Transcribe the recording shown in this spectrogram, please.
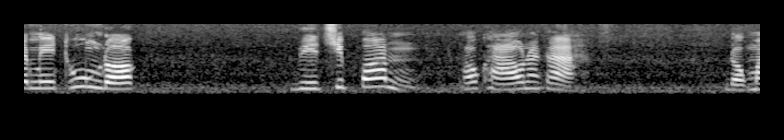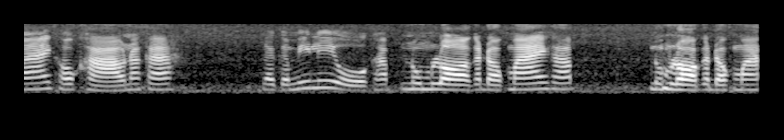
จะมีทุ่งดอกวีชิปปอนขาวๆนะคะ ดอกไม้ขาวๆนะคะ แล้วก็มิลิโอครับหนุ่มหล่อกับดอกไม้ครับหนุ่มหล่อกับดอกไม้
